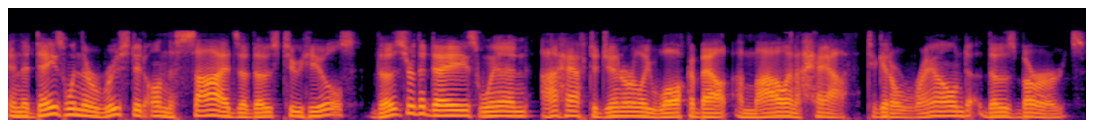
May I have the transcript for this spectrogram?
And the days when they're roosted on the sides of those two hills, those are the days when I have to generally walk about a mile and a half to get around those birds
